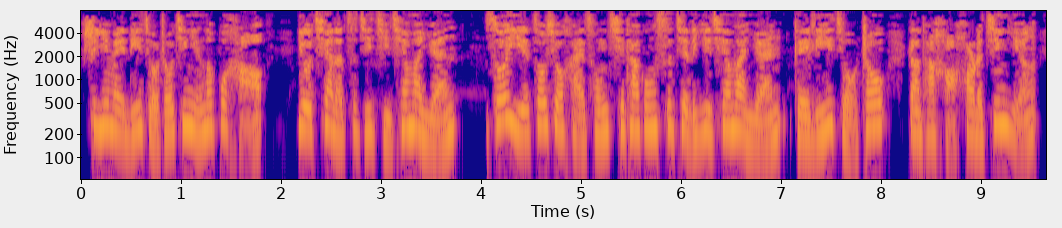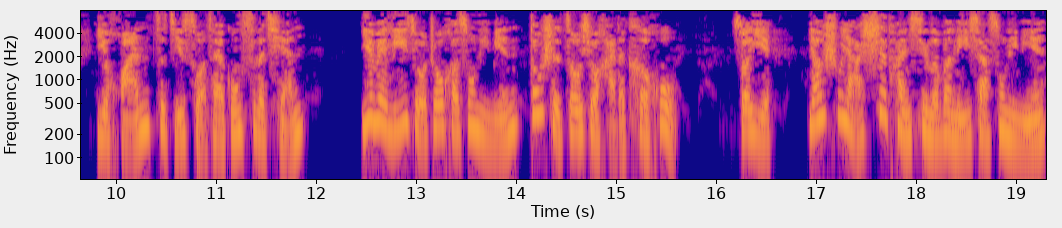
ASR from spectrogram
是因为李九州经营的不好，又欠了自己几千万元，所以邹秀海从其他公司借了一千万元给李九州，让他好好的经营，以还自己所在公司的钱。因为李九州和宋立民都是邹秀海的客户，所以杨舒雅试探性的问了一下宋立民，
